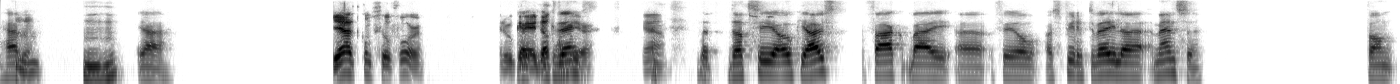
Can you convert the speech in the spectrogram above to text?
hebben. Mhm. Mhm. Ja. Ja, het komt veel voor. En hoe ken Ik- je dat denk- weer? Ja, Dat, dat zie je ook juist vaak bij eh, veel spirituele mensen. Van,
